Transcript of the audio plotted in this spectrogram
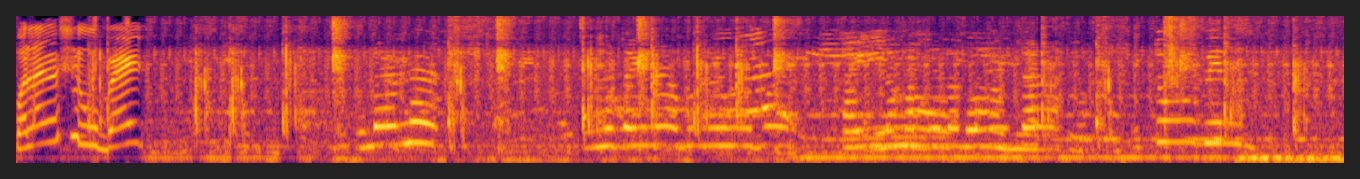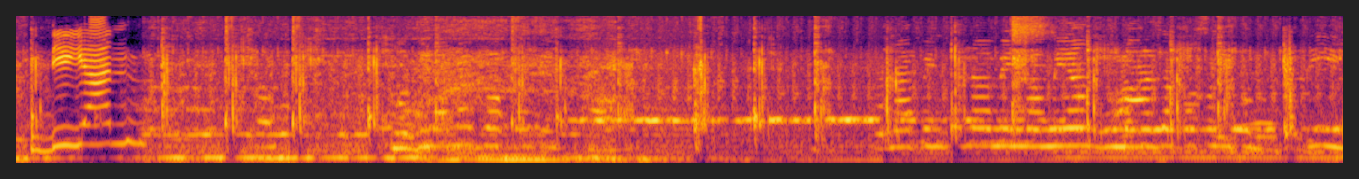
Wala na si Hubert. Wala na. Ano tayo na abang yung ubo? Tayo na ako na Ito, Bin. Hindi yan. Maglamag ako. Mamayang umasa ko sa iyo. Hindi.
